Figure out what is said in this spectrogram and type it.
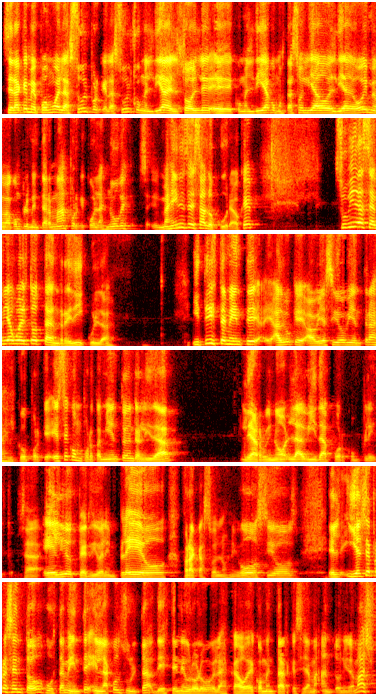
¿Será que me pongo el azul? Porque el azul con el día del sol, eh, con el día como está soleado el día de hoy, me va a complementar más porque con las nubes, imagínense esa locura, ¿ok? Su vida se había vuelto tan ridícula y tristemente algo que había sido bien trágico porque ese comportamiento en realidad le arruinó la vida por completo. O sea, Elliot perdió el empleo, fracasó en los negocios, y él se presentó justamente en la consulta de este neurólogo que les acabo de comentar, que se llama Antonio Damasio,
